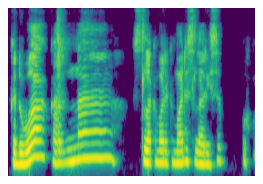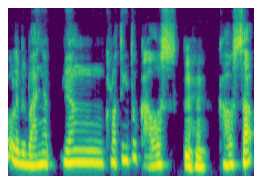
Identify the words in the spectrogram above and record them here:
Kedua karena setelah kemarin-kemarin setelah riset, oh, kok lebih banyak yang clothing itu kaos Mhm, kaos Sa-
